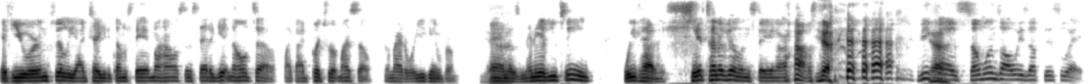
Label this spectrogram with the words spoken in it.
If you were in Philly, I'd tell you to come stay at my house instead of getting a hotel. Like I'd put you up myself, no matter where you came from. Yeah. And as many of you've seen, we've had a shit ton of villains stay in our house. Yeah. because someone's always up this way.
